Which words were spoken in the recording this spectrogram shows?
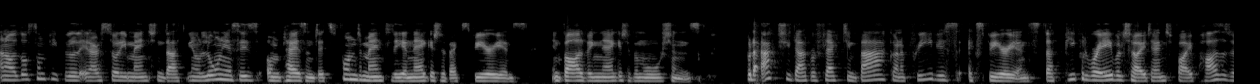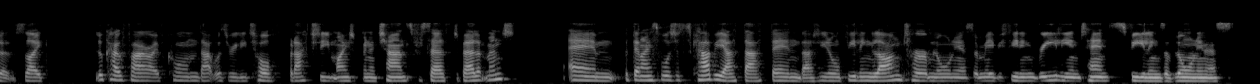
And although some people in our study mentioned that, you know, loneliness is unpleasant, it's fundamentally a negative experience involving negative emotions. But actually, that reflecting back on a previous experience, that people were able to identify positives like, look how far I've come, that was really tough, but actually, it might have been a chance for self development. Um, but then I suppose just to caveat that, then that, you know, feeling long term loneliness or maybe feeling really intense feelings of loneliness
